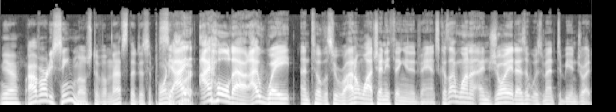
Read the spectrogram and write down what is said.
Yeah, I've already seen most of them. That's the disappointing I, part. I hold out. I wait until the Super Bowl. I don't watch anything in advance because I want to enjoy it as it was meant to be enjoyed.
